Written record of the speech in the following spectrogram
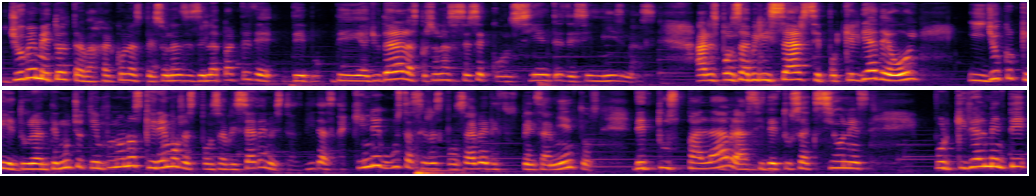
yo me meto a trabajar con las personas desde la parte de, ayudar a las personas a hacerse conscientes de sí mismas, a responsabilizarse, porque el día de hoy, y yo creo que durante mucho tiempo no nos queremos responsabilizar de nuestras vidas. ¿A quién le gusta ser responsable de tus pensamientos, de tus palabras y de tus acciones? Porque realmente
